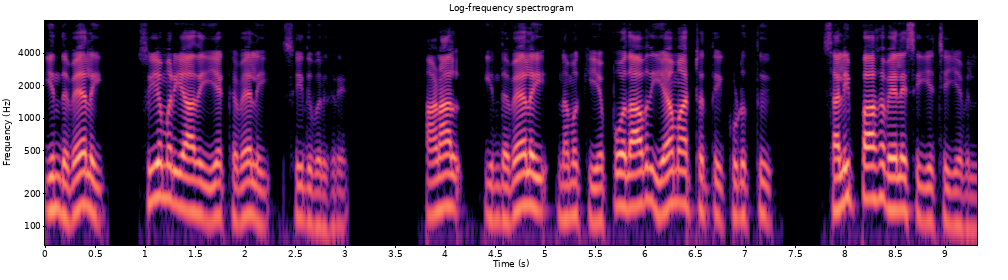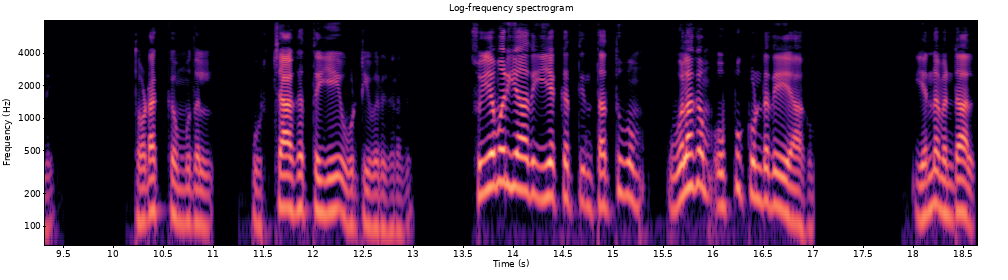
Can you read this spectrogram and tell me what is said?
இந்த வேலை சுயமரியாதை இயக்க வேலை செய்து வருகிறேன். ஆனால் இந்த வேலை நமக்கு எப்போதாவது ஏமாற்றத்தை கொடுத்து சலிப்பாக வேலை செய்யச் செய்யவில்லை. தொடக்கம் முதல் உற்சாகத்தையே ஓட்டி வருகிறது. சுயமரியாதை இயக்கத்தின் தத்துவம் உலகம் ஒப்புக்கொண்டதேயாகும். என்னவென்றால்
